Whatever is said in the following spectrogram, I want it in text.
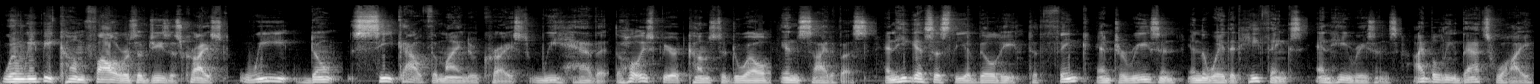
When we become followers of Jesus Christ, we don't seek out the mind of Christ, we have it. The Holy Spirit comes to dwell inside of us, and He gives us the ability to think and to reason in the way that He thinks and He reasons. I believe that's why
